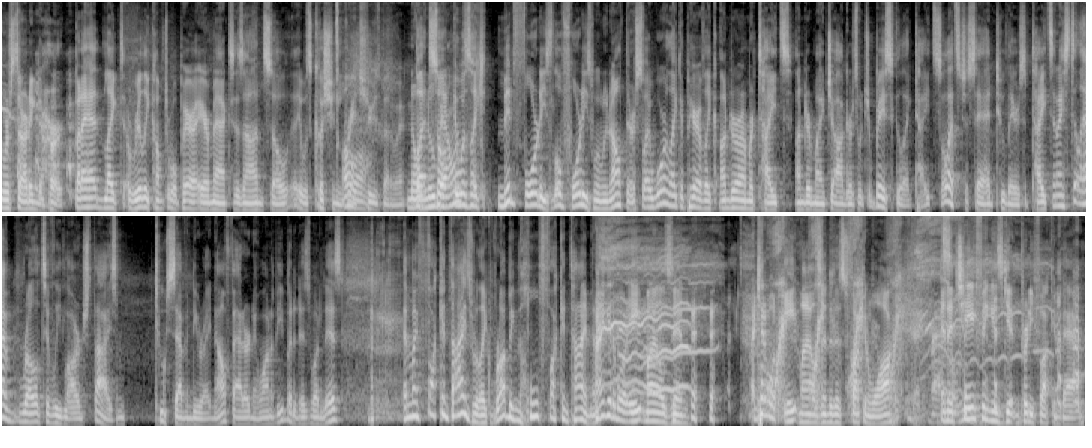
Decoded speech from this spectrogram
were starting to hurt. But I had like a really comfortable pair of Air Maxes on, so it was cushiony. Great oh. shoes, by the way. No but New so Balance. it was like mid 40s, low 40s when we went out there. So I wore like a pair of like Under Armour tights under my joggers, which are basically like tights. So let's just say I had two layers of tights, and I still have relatively large thighs. I'm 270 right now, fatter than I want to be, but it is what it is. And my fucking thighs were like rubbing the whole fucking time. And I get about eight miles in. I get about eight miles into this fucking walk, and the chafing is getting pretty fucking bad.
